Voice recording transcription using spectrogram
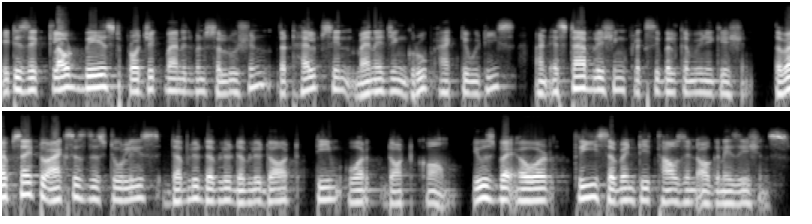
It is a cloud-based project management solution that helps in managing group activities and establishing flexible communication. The website to access this tool is www.teamwork.com used by over 370,000 organizations.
